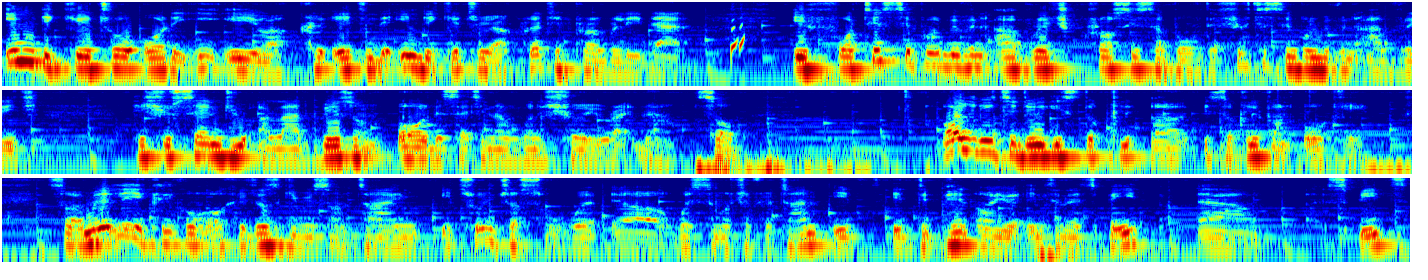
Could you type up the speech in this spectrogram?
indicator or the ea you are creating the indicator you are creating probably that if 14 simple moving average crosses above the 50 simple moving average he should send you a alert based on all the setting i'm going to show you right now. So all you need to do is to click uh, is to click on ok so immediately you click on ok just give it some time. It won't just uh, waste much of your time. It, it depends on your internet speed um, speeds.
